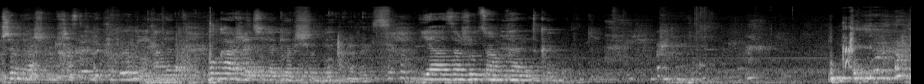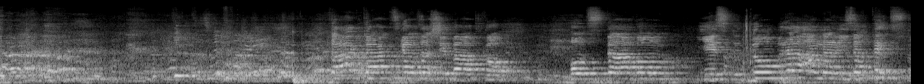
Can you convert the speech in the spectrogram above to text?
Przepraszam wszystkich ale pokażę ci, jak ja to. Ja zarzucam wędkę. Tak, tak, zgadza się, Beatko. Podstawą jest dobra analiza tekstu.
